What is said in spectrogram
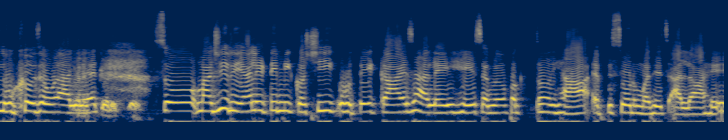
लोक जवळ आले Correct, आहेत. सो माझी रियालिटी मी कशी होते काय झालंय हे सगळं फक्त ह्या एपिसोड मध्येच आलं आहे.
